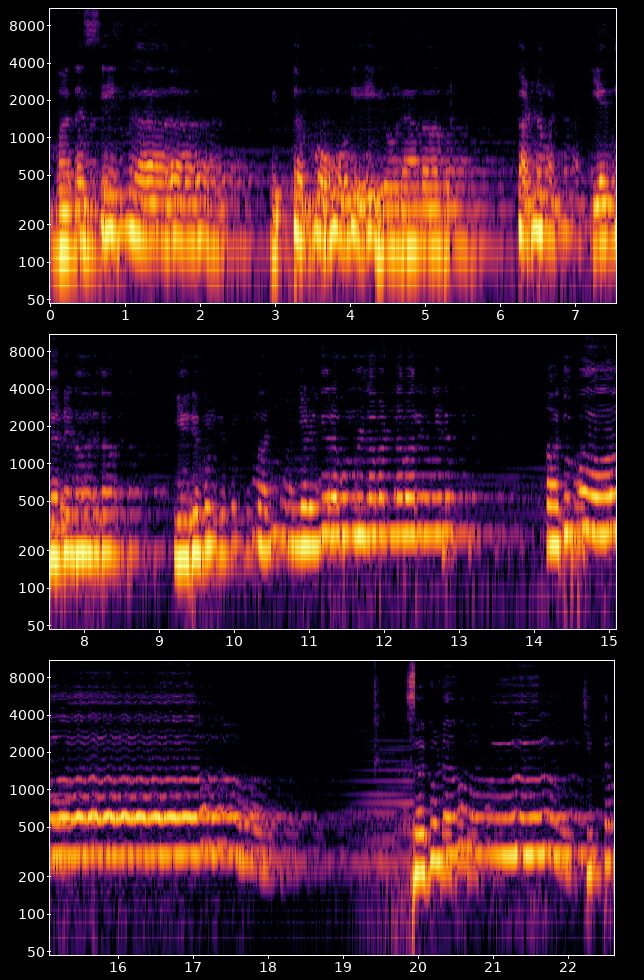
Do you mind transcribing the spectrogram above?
മനസ്സിനാൽ. പിത്തം മൂടിയോരാനാവും കണ്ണും എങ്ങനെ നാരദ? എരിവും മഞ്ഞൾ നിറവുമുള്ള വണ്ണമറിഞ്ഞിടും അതുപോ ചിത്തം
